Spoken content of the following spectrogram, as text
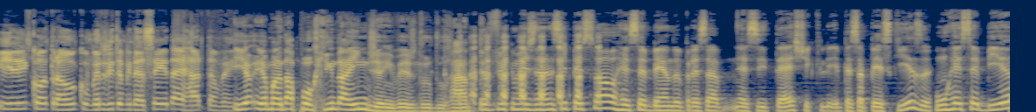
Iria encontrar um com menos vitamina C e dar errado também. E ia, mandar porquinho da Índia em vez do, do rato. Eu fico imaginando esse pessoal recebendo pra essa, esse teste, pra essa pesquisa, um recebia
